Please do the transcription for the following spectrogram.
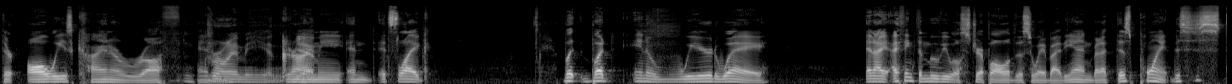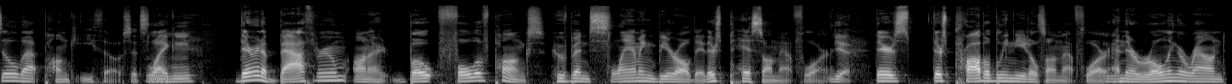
They're always kind of rough and Grimy and- yeah. grimy and it's like but but in a weird way and I, I think the movie will strip all of this away by the end but at this point this is still that punk ethos it's like Mm-hmm. they're in a bathroom on a boat full of punks who've been slamming beer all day there's piss on that floor Yeah. there's there's probably needles on that floor and they're rolling around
